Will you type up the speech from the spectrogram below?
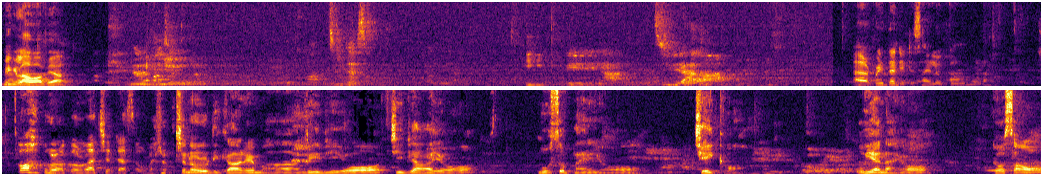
မင်္ဂလာပါဗျာအဲ့တော့ပြိသက်တွေ decide လုပ်ပါမယ်နော်ကိုကကိုတော့ကိုတော့ချစ်တတ်ဆုံးပဲလို့ကျွန်တော်တို့ဒီကားထဲမှာလေးပြေရောကြည်ပြာရောမိုးစပန်ရောဂျိတ်ကောဥယျာဉ်နိုင်ရော ဒေါ်ဆောင်ရော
